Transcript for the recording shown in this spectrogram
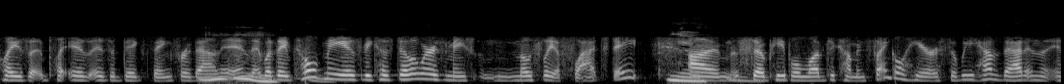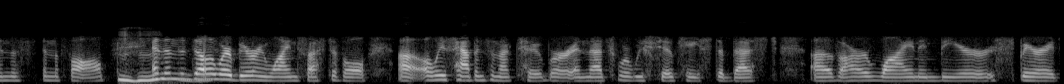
plays a, play, is, is a big thing for them. Mm. And what they've told me is because Delaware is mas- mostly a flat state, Yeah. um, so people love to come and cycle here. So we have that in the in the in the fall, Mhm. and then the Delaware Beer and Wine Festival uh, always happens in October, and that's where we showcase the best of our wine and beer spirits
